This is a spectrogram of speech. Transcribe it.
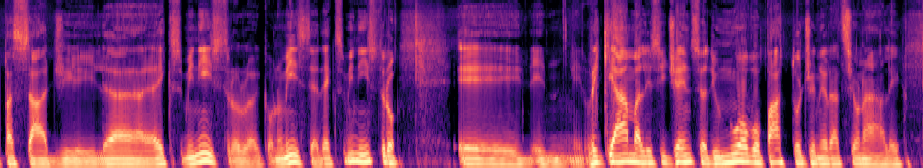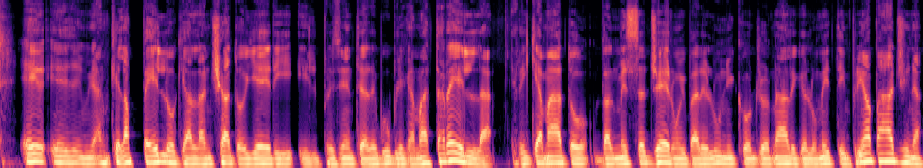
passaggi. L'ex ministro, l'economista ed ex ministro, eh, richiama l'esigenza di un nuovo patto generazionale. E eh, anche l'appello che ha lanciato ieri il Presidente della Repubblica Mattarella, richiamato dal Messaggero, mi pare l'unico giornale che lo mette in prima pagina,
